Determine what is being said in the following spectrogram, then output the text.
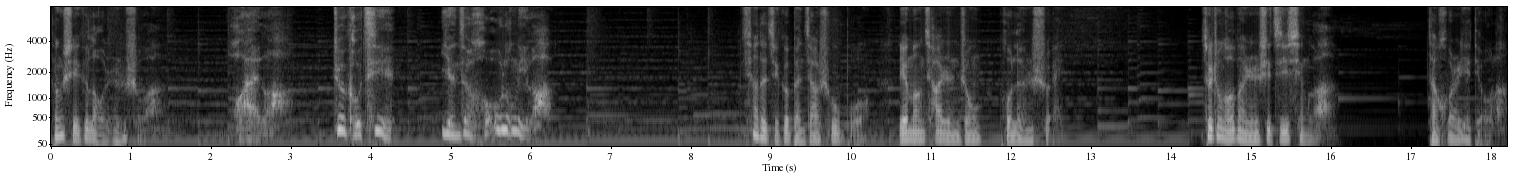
当时一个老人说：“坏了，这口气咽在喉咙里了。”吓得几个本家叔伯连忙掐人中泼冷水。最终，老板人是激醒了，但魂儿也丢了，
